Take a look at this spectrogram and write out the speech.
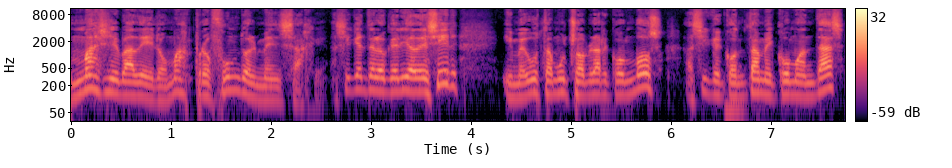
más llevadero, más profundo el mensaje. Así que te lo quería decir y me gusta mucho hablar con vos, así que contame cómo andás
